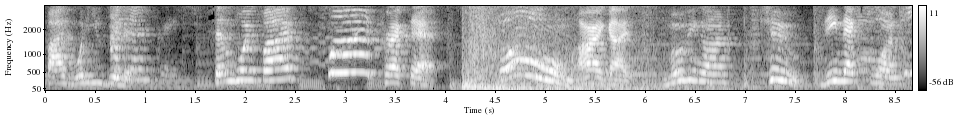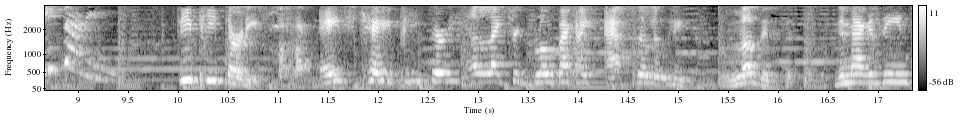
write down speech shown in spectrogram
Five, what do you I'm give it? 7.5? What? Crack that. Boom! All right, guys, moving on to the next one. P30. The P30. HK P30 electric blowback. I absolutely love this pistol. The magazine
